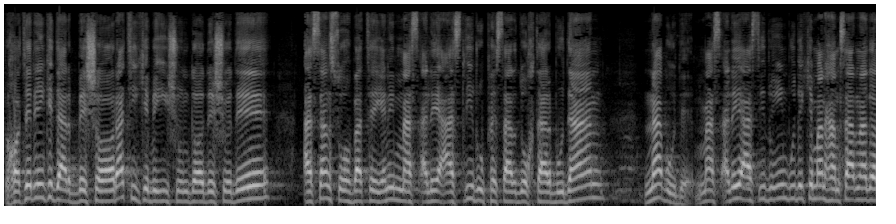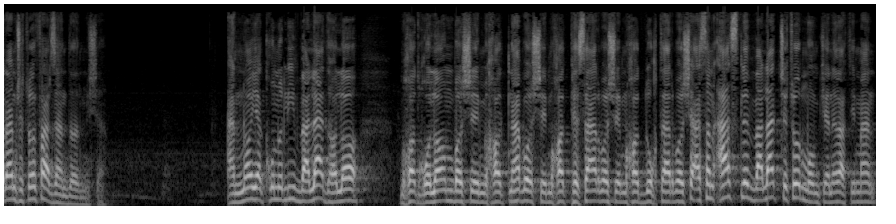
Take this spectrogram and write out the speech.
به خاطر اینکه در بشارتی که به ایشون داده شده اصلا صحبت یعنی مسئله اصلی رو پسر دختر بودن نبوده. مسئله اصلی رو این بوده که من همسر ندارم چطور فرزنددار میشم؟ انا یکون لی ولد. حالا می‌خواد غلام باشه می‌خواد نباشه می‌خواد پسر باشه می‌خواد دختر باشه. اصلا اصل ولد چطور ممکنه وقتی من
